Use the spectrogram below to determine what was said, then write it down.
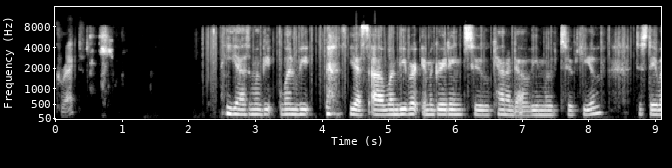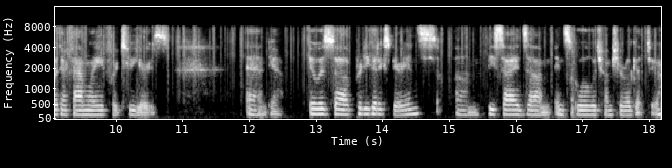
correct? Yes, when we when we yes uh, when we were immigrating to Canada, we moved to Kiev to stay with our family for two years, and yeah, it was a pretty good experience. Um, besides um, in school, which I'm sure we'll get to.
